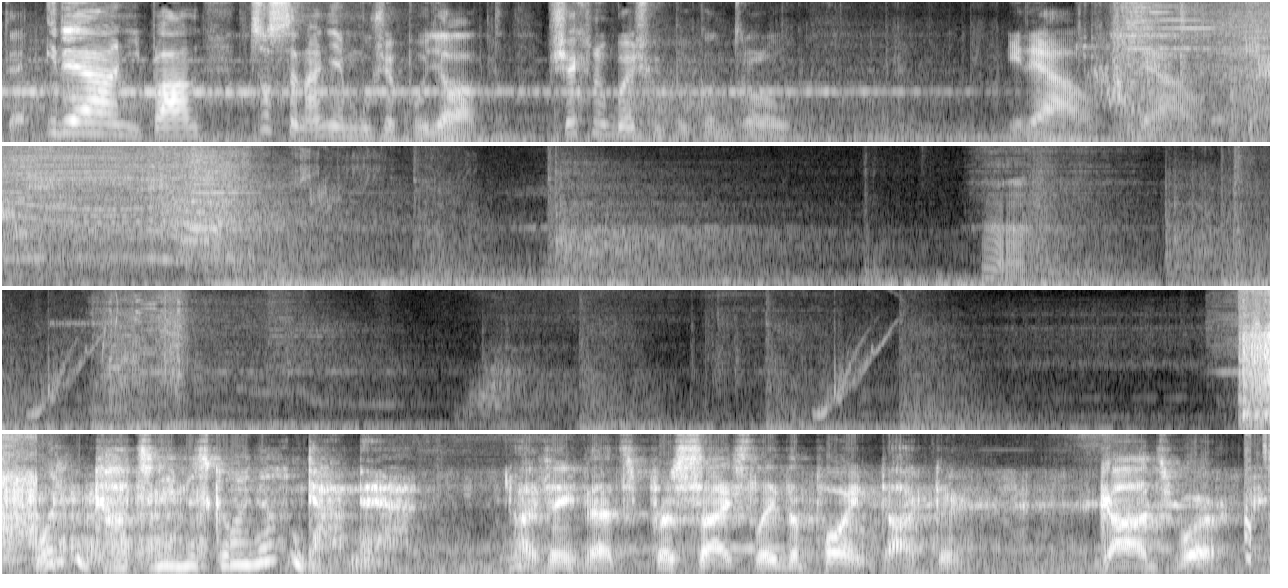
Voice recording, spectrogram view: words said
To je ideální plán, co se na něm může podělat. Všechno budeš mít pod kontrolou. Ideál, ideál. Huh. What in God's name is going on down there? I think that's precisely the point, Doctor. God's work.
